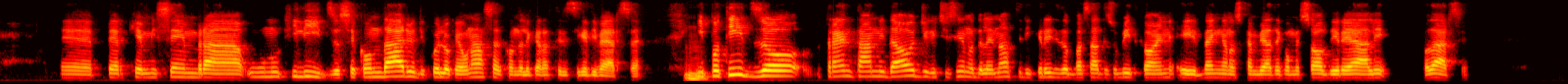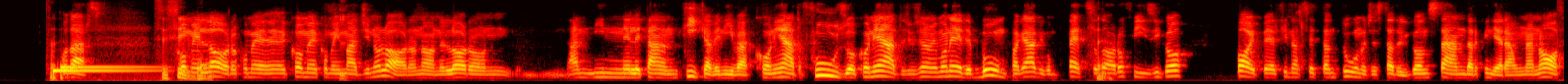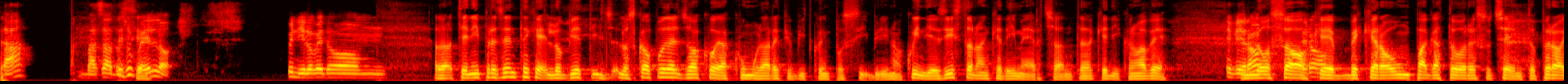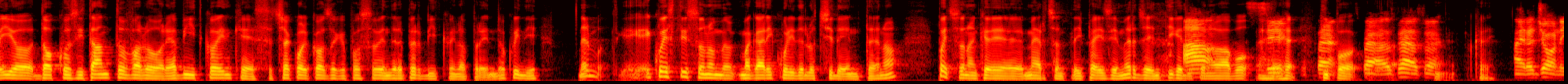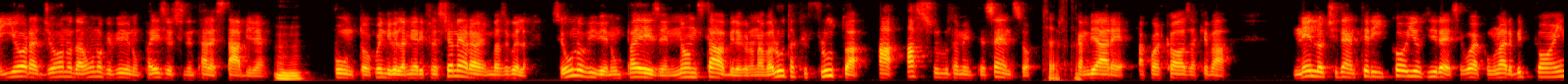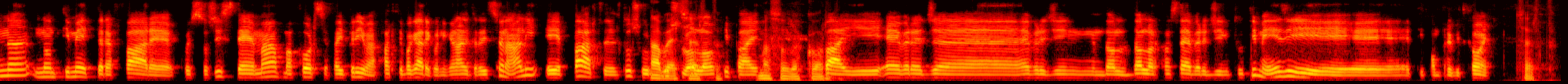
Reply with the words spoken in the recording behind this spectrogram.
eh, perché mi sembra un utilizzo secondario di quello che è un asset con delle caratteristiche diverse. mhm. Ipotizzo 30 anni da oggi che ci siano delle note di credito basate su Bitcoin e vengano scambiate come soldi reali, può darsi, può darsi. sì, sì, Come beh, l'oro, come, come- come immagino l'oro, no? Nell'oro, in- nell'età antica veniva coniato, fuso, coniato, ci sono le monete, boom, pagavi con un pezzo sì, d'oro fisico, poi per- fino al 71 c'è stato il gold standard, quindi era una nota basata su quello, quindi lo vedo... mh, Allora, tieni presente che lo scopo del gioco è accumulare più Bitcoin possibili, no? Quindi esistono anche dei merchant che dicono, vabbè, È lo vero, so però... che beccherò un pagatore su 100, però io do così tanto valore a Bitcoin che se c'è qualcosa che posso vendere per Bitcoin la prendo. Quindi, nel e questi sono ma- magari quelli dell'Occidente, no? Poi ci sono anche merchant dei paesi emergenti che dicono, Ah, ah, boh, sì, eh, aspetta, tipo... aspetta, aspetta, eh, ok. Hai ragione, io ragiono da uno che vive in un paese occidentale stabile, Mhm, punto. Quindi la mia riflessione era in base a quella. Se uno vive in un paese non stabile, con una valuta che fluttua, ha assolutamente senso certo. cambiare a qualcosa che va nell'Occidente ricco. Io ti direi, se vuoi accumulare Bitcoin, non ti mettere a fare questo sistema, ma forse fai prima a farti pagare con i canali tradizionali e parte del tuo Ah beh, surplus lo certo, allochi, fai fai average, eh, averaging, doll- dollar cost averaging tutti i mesi e ti compri Bitcoin. Certo.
